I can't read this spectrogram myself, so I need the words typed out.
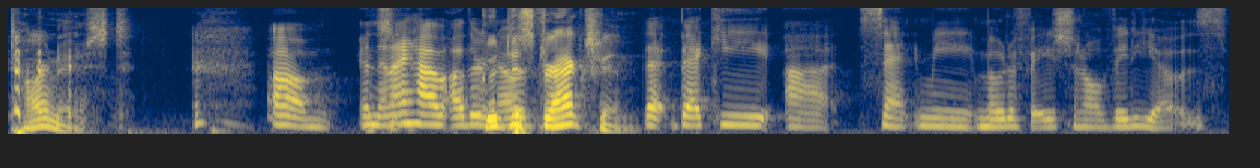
tarnished. um, and then I have other Good notes distraction. that Becky uh, sent me motivational videos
